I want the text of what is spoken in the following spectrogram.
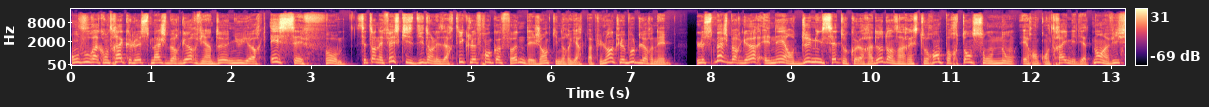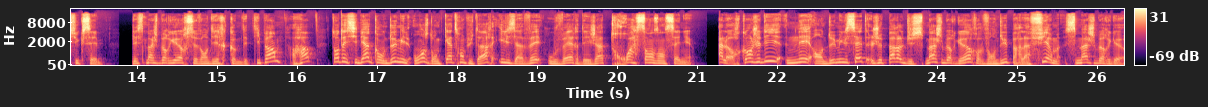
On vous racontera que le smash burger vient de New York et c'est faux. C'est en effet ce qui se dit dans les articles francophones des gens qui ne regardent pas plus loin que le bout de leur nez. Le Smash Burger est né en 2007 au Colorado dans un restaurant portant son nom et rencontra immédiatement un vif succès. Les smash burgers se vendirent comme des petits pains, tant et si bien qu'en 2011, donc 4 ans plus tard, ils avaient ouvert déjà 300 enseignes. Alors, quand je dis né en 2007, je parle du smash burger vendu par la firme Smash Burger.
